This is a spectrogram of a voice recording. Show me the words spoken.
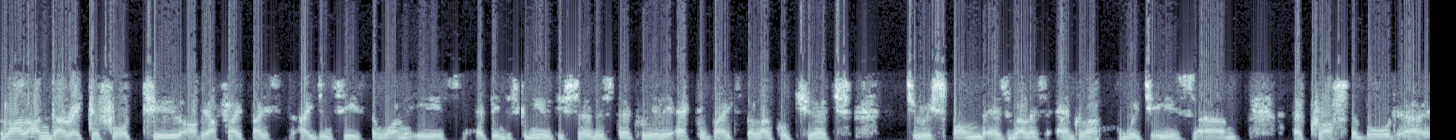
Well, I'm director for two of our faith-based agencies. The one is Adventist Community Service that really activates the local church to respond, as well as ADRA, which is um, across the board. Uh,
